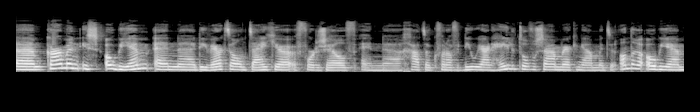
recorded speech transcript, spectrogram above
Um, Carmen is OBM en uh, die werkt al een tijdje voor zichzelf en uh, gaat ook vanaf het nieuwe jaar een hele toffe samenwerking aan met een andere OBM.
